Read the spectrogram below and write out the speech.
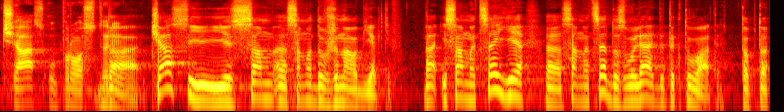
час у просторі. Да, час і, сам, е, сама довжина об'єктів. Да, і саме це є, е, саме це дозволяє детектувати. Тобто,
